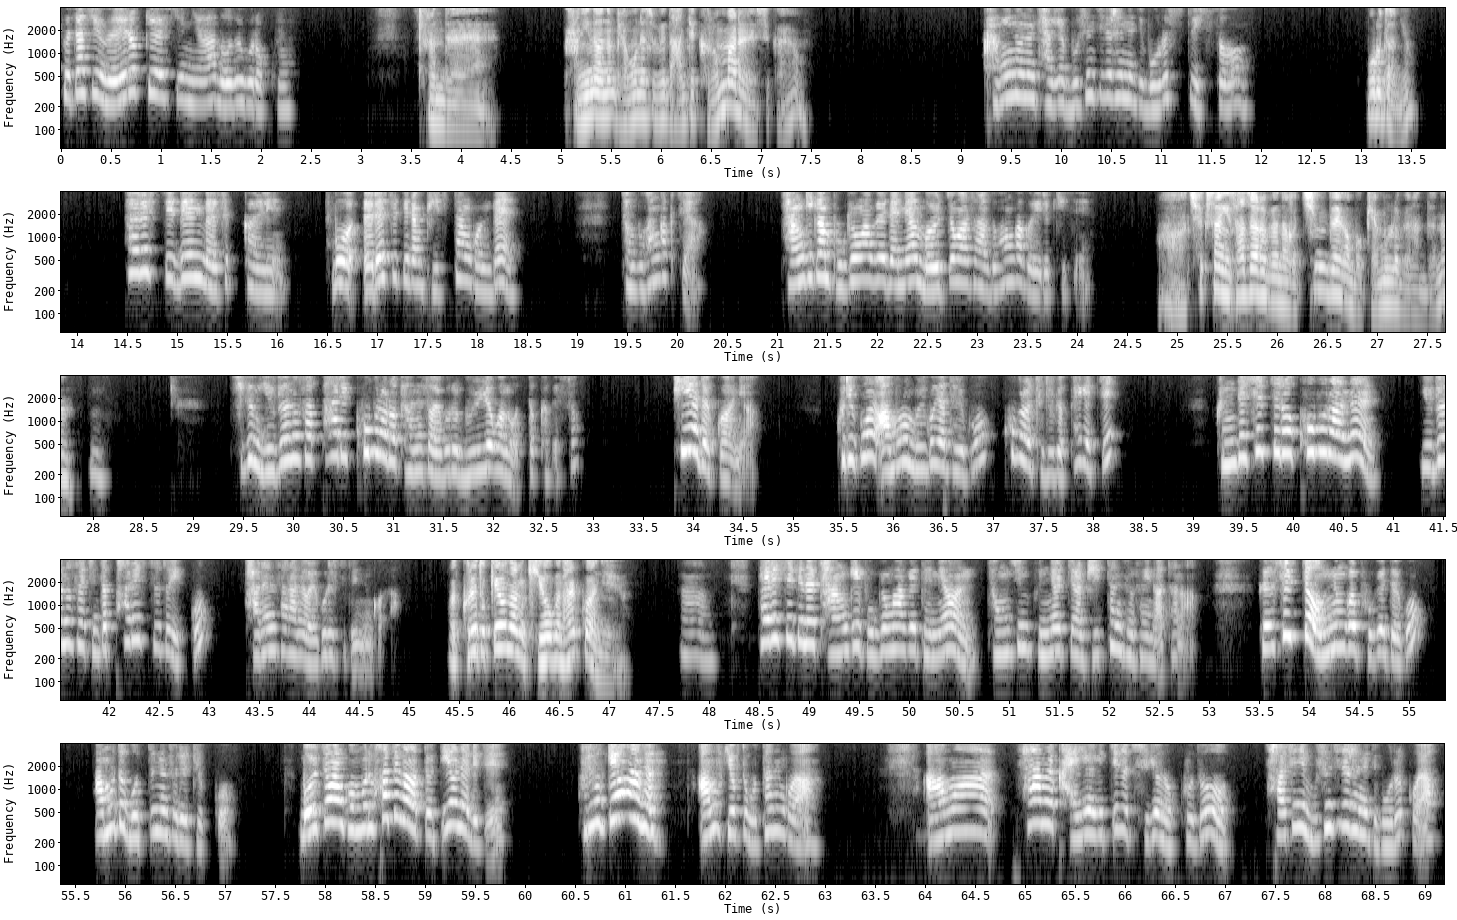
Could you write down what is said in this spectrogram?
그 자식 왜 이렇게 열심히야? 너도 그렇고. 그런데 강인호는 병원에서 왜 나한테 그런 말을 했을까요? 강인호는 자기가 무슨 짓을 했는지 모를 수도 있어. 모르다뇨? 페르시딘, 메스칼린, 뭐 LSD랑 비슷한 건데 전부 환각제야. 장기간 복용하게 되면 멀쩡한 사람도 환각을 일으키지. 아, 책상이 사자로 변하고 침대가 뭐 괴물로 변한다는? 지금 유 변호사 팔이 코브라로 변해서 얼굴을 물려고 하면 어떡하겠어? 피해야 될 거 아니야. 그리고 아무런 물건이나 들고 코브라를 두들겨 패겠지? 근데 실제로 코브라는 유 변호사의 진짜 팔일 수도 있고 다른 사람의 얼굴일 수도 있는 거야. 아, 그래도 깨어나면 기억은 할 거 아니에요. 아, 페리시딘을 장기 복용하게 되면 정신분열증이랑 비슷한 증상이 나타나. 그래서 실제 없는 걸 보게 되고 아무도 못 듣는 소리를 듣고 멀쩡한 건물이 화재가 났다고 뛰어내리지. 그리고 깨어나면 아무 기억도 못 하는 거야. 아마 사람을 갈기갈기 찢어 죽여놓고도 자신이 무슨 짓을 했는지 모를 거야.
